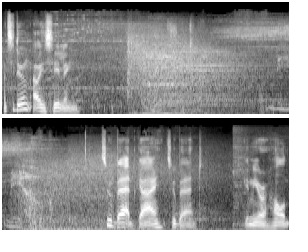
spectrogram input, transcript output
What's he doing? Oh, he's healing. Me. Too bad, guy. Too bad. Give me your hal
